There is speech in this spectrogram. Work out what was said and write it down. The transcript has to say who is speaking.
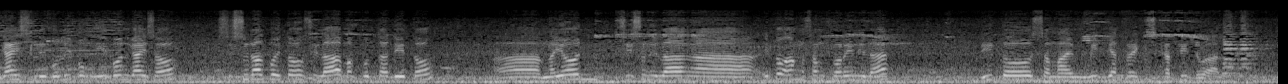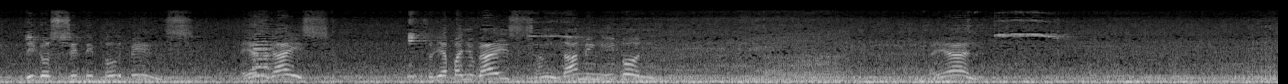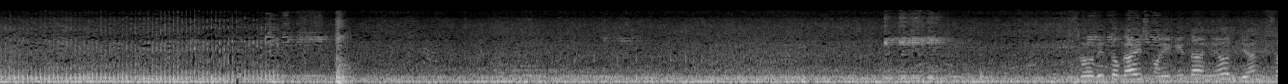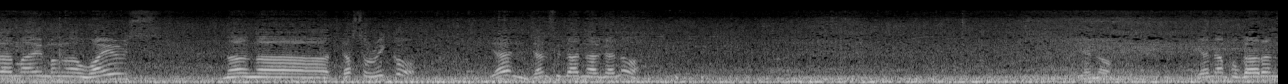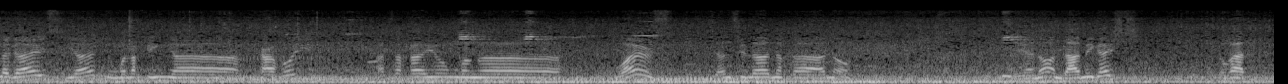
Speaker 1: libo-libong ibon guys oh. Seasonal po ito sila magpunta dito. Ah, ngayon, season nilang ah, ito ang sanctuary nila dito sa may Mediatrix Cathedral, Digos City, Philippines. Ayan guys. Sulyapan nyo guys, ang daming ibon. Ayan. So dito guys, makikita nyo diyan sa may mga wires ng uh, Dasorico. Yan, diyan sila nagano. Yan o. Yan ang pugaran na guys. Yan, yung malaking ah, kahoy. At saka yung mga wires. Diyan sila naka ano. Ayan o, ang dami guys. Tukat.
